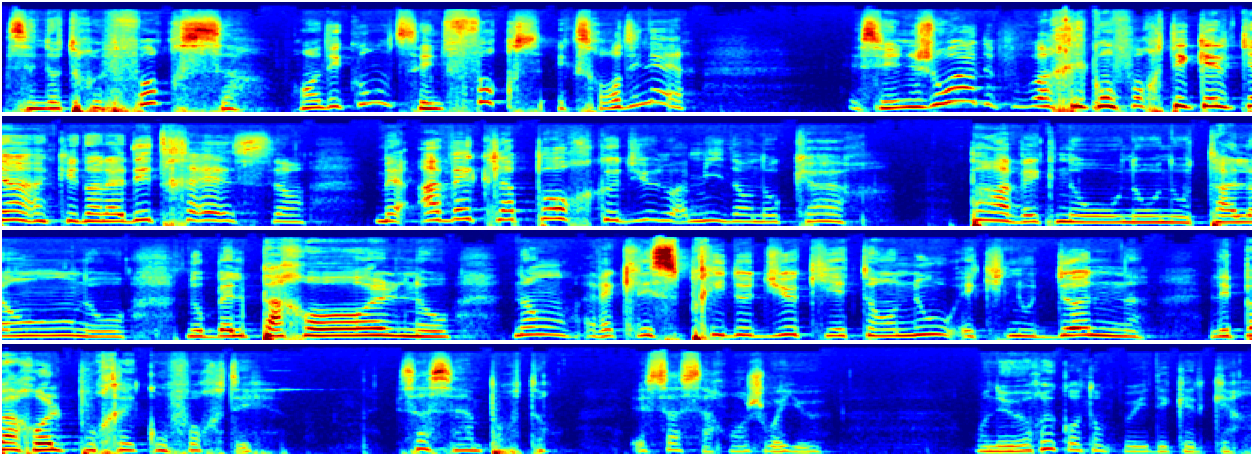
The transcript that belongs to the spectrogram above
C'est notre force. Vous vous rendez compte C'est une force extraordinaire. C'est une joie de pouvoir réconforter quelqu'un qui est dans la détresse, mais avec l'apport que Dieu a mis dans nos cœurs. Pas avec nos, talents, nos, belles paroles, non, avec l'Esprit de Dieu qui est en nous et qui nous donne les paroles pour réconforter. Ça, c'est important. Et ça, ça rend joyeux. On est heureux quand on peut aider quelqu'un.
